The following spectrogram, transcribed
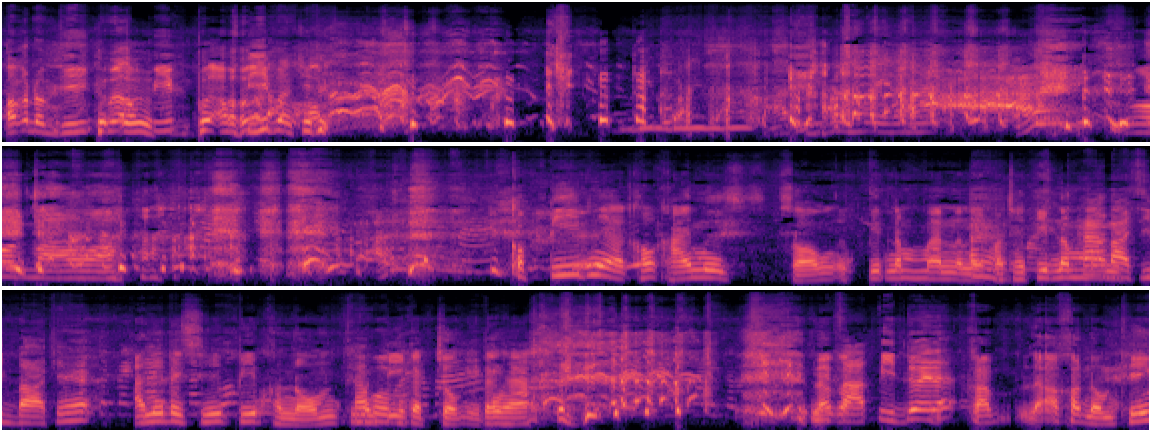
เอาขนมจีนเพื่อเอาปี๊บเพื่อเอาปี๊บอะคิดดูโคตรเมาอะ ก็ปี๊บเนี่ยเขาขายมือ สองปี๊บน้ำมันอะไรเขาใช้ปี๊บน้ำห้ามัน บาทสิบบาทใช่ไหมอันนี้ไปซื้อปี๊บขนมที่ครับมันผม ปีกระจกอีกต่างหากแล้แล้ววฝาก็ปิดด้วยนะครับ แล้วเอาขนมทิ้ง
